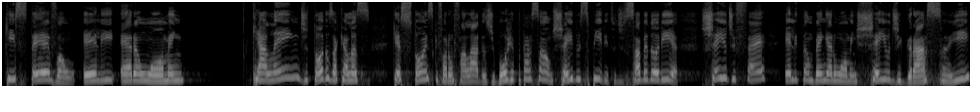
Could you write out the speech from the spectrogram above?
que Estevão, ele era um homem que, além de todas aquelas questões que foram faladas de boa reputação, cheio do espírito, de sabedoria, cheio de fé, ele também era um homem cheio de graça e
